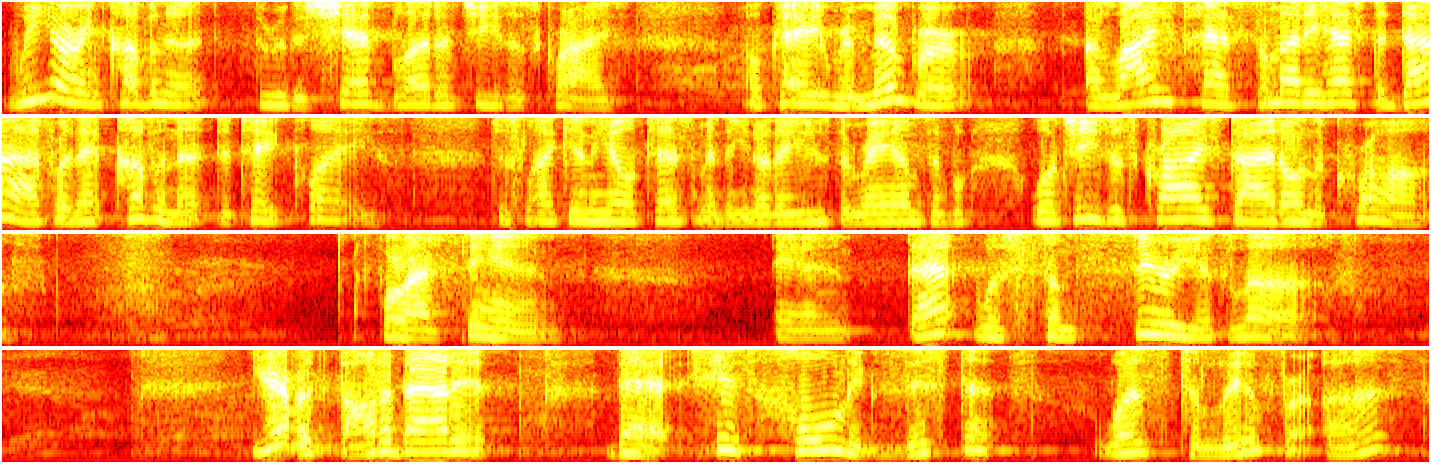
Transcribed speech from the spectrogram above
we are in covenant through the shed blood of Jesus Christ. Okay, remember, a life has, somebody has to die for that covenant to take place. Just like in the Old Testament, you know, they used the rams and, well, Jesus Christ died on the cross for our sins. And that was some serious love. You ever thought about it? That his whole existence was to live for us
